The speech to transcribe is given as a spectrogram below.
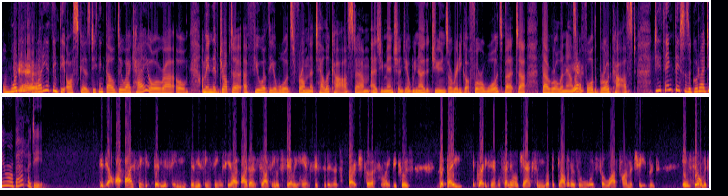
What yeah. do you, why do you think the Oscars? Do you think they'll do okay, or, uh, or I mean, they've dropped a, a, few of the awards from the telecast, um, as you mentioned. You know, we know that Dune's already got four awards, but uh, they were all announced yeah. before the broadcast. Do you think this is a good idea or a bad idea? I, I think they're missing they're missing things here. I, I don't. I think it was fairly ham-fisted in its approach, personally, because that they a great example. Samuel Jackson got the Governor's Award for lifetime achievement in film. It's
